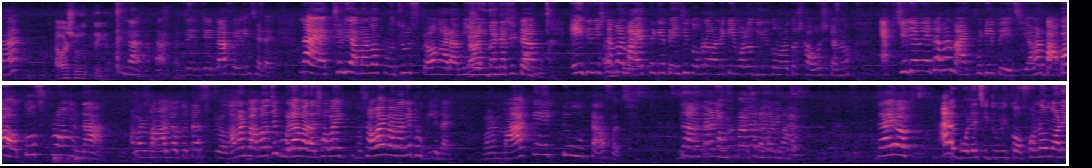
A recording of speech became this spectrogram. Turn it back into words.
হ্যাঁ? আবার শুরুর থেকে। না না যেটা ফিলিং সেটাই। না অ্যাকচুয়ালি আমার মা প্রচুর স্ট্রং আর আমি এই জিনিসটা এই জিনিসটা আমার মায়ের থেকে পেয়েছি। তোমরা অনেকেই বলো দিদি তোমরা তো সাহস কেন? অ্যাকচুয়ালি আমি এটা আমার মায়ের থেকেই পেয়েছি। আমার বাবা অত স্ট্রং না। আমার মা যতটা স্ট্রং আমার বাবা হচ্ছে ভোলাবালা সবাই সবাই বাবাকে ঠকিয়ে দেয়। আমার মাকে একটু টাফ আছে। তো আমার ইন্সপিরেশন আমার মা যাই হোক আর বলেছি তুমি কখনো মনে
